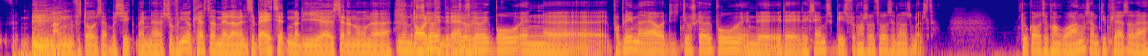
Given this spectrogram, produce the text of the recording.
mange forståelse af musik, men uh, symfoniorkestret melder vel tilbage til den, når de uh, sender nogle uh, Jamen, dårlige du kandidater Du skal jo ikke bruge en... Øh, problemet er jo, at du skal jo ikke bruge en, et, et, et eksamensbevis for konservatoriet til noget som helst. Du går til konkurrence om de pladser, der er.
